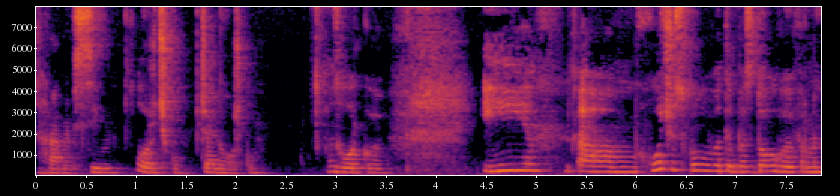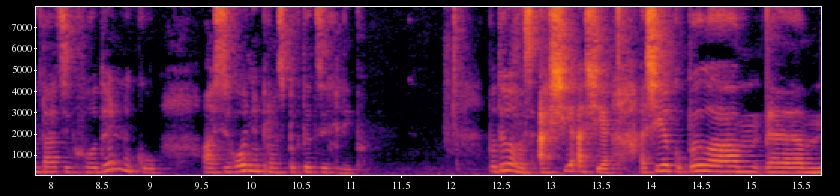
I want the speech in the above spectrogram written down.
грамів 7, ложечку, чайну ложку з горкою. І ем, хочу спробувати без довгої ферментації в холодильнику, а сьогодні прям спекти цей хліб. Подивимось, а ще, а ще, а ще я купила, ем,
